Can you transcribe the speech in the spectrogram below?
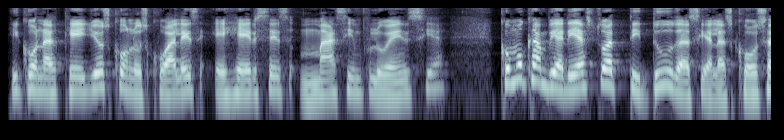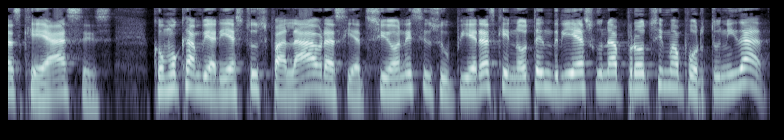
y con aquellos con los cuales ejerces más influencia? ¿Cómo cambiarías tu actitud hacia las cosas que haces? ¿Cómo cambiarías tus palabras y acciones si supieras que no tendrías una próxima oportunidad?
